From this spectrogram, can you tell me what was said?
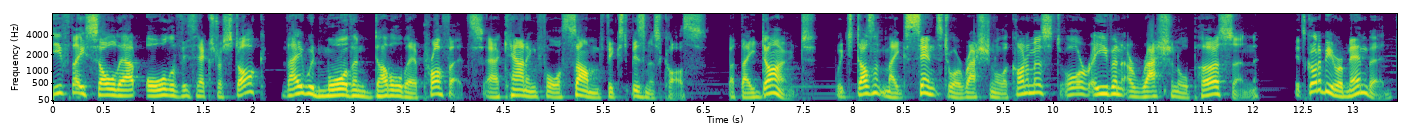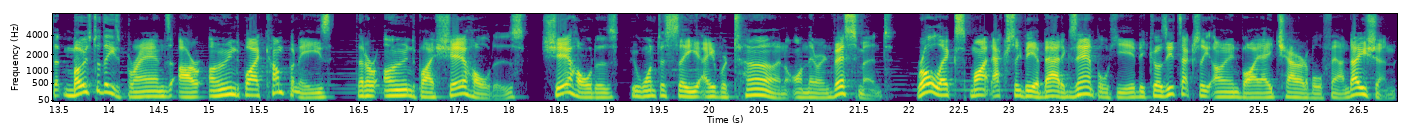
If they sold out all of this extra stock, they would more than double their profits, uh, accounting for some fixed business costs. But they don't, which doesn't make sense to a rational economist or even a rational person. It's got to be remembered that most of these brands are owned by companies that are owned by shareholders, shareholders who want to see a return on their investment. Rolex might actually be a bad example here because it's actually owned by a charitable foundation,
